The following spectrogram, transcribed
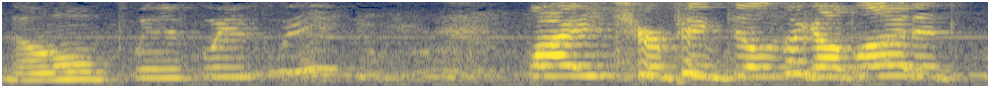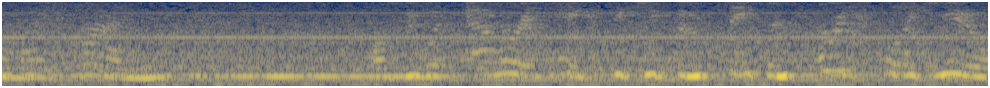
No, please, please, please. Why is your pigtails I got blinded? For my friends, I'll do whatever it takes to keep them safe from freaks like you.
